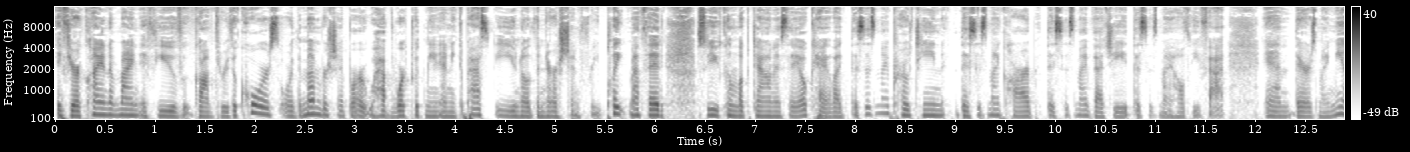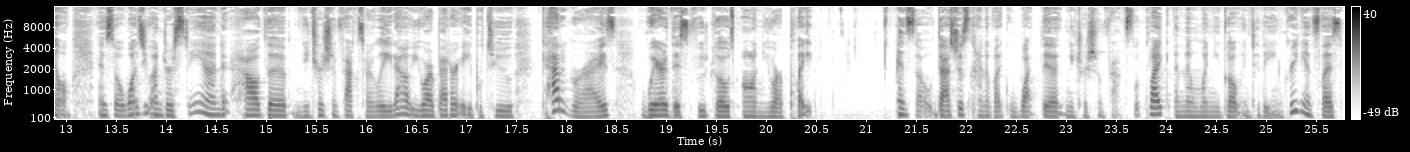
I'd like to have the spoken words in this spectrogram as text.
if you're a client of mine if you've gone through the course or the membership or have worked with me in any capacity you know the nourished and free plate method. So you can look down and say okay like this is my protein this is my carb this is my veggie this is my healthy fat and there's my meal. And so once you understand how the nutrition facts are laid out you are better able to categorize where this food goes on your plate And so that's just kind of like what the nutrition facts look like. And then when you go into the ingredients list,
